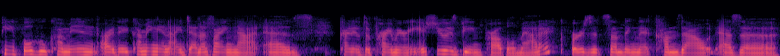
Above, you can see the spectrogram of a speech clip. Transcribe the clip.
people who come in, are they coming in identifying that as kind of the primary issue as being problematic, or is it something that comes out as a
